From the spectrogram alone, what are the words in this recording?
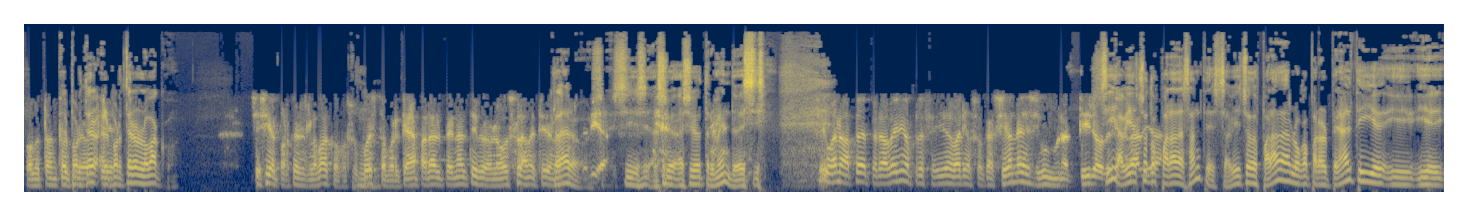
por lo tanto... El portero, el portero eslovaco. Sí, sí, el portero eslovaco, por supuesto, mm. porque ha parado el penalti, pero luego se lo ha metido en la portería. Sí, sí ha, sido, ha sido tremendo. ¿eh? Sí. Sí, bueno, pero ha venido precedido varias ocasiones y un gran tiro. Sí, había hecho dos paradas antes, había hecho dos paradas, luego ha parado el penalti y, y,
